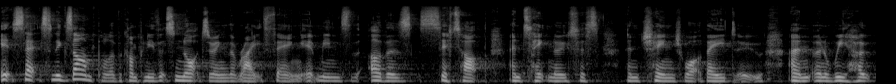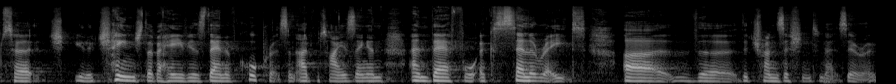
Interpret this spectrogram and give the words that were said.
it sets an example of a company that's not doing the right thing. It means that others sit up and take notice and change what they do. And, and we hope to you know, change the behaviours then of corporates and advertising and, and therefore accelerate uh, the, the transition to net zero.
